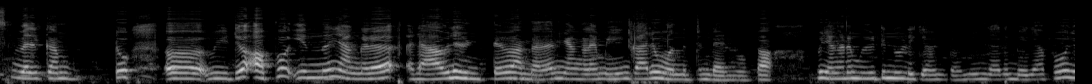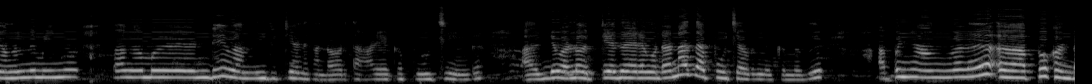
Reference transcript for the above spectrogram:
ഫ്രണ്ട്സ് വെൽക്കം ടു വീഡിയോ. അപ്പോൾ ഇന്ന് ഞങ്ങൾ രാവിലെ ഇട്ട് വന്നത്. ഞങ്ങളെ മീൻകാരൻ വന്നിട്ടുണ്ടായിരുന്നു കേട്ടോ അപ്പോൾ ഞങ്ങളുടെ വീട്ടിൽ നിന്ന് വിളിക്കാൻ കേട്ടോ മീൻകാരൻ വരിക അപ്പോൾ ഞങ്ങളുടെ മീൻ വാങ്ങാൻ വേണ്ടി വന്നിരിക്കുകയാണ് കണ്ടോ. അവിടെ താഴെയൊക്കെ പൂച്ചയുണ്ട്. അതിന്റെ വെള്ളം ഒറ്റ നേരം കൊണ്ടാണ് അത് ആ പൂച്ച അവിടെ നിൽക്കുന്നത് അപ്പം ഞങ്ങൾ അപ്പൊ കണ്ട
